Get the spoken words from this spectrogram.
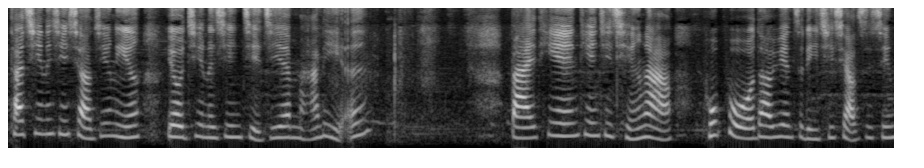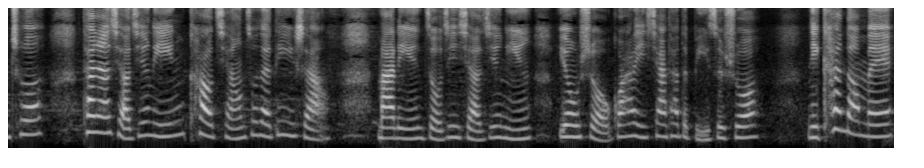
他亲了亲小精灵，又亲了亲姐姐玛丽恩。白天天气晴朗。普普到院子里骑小自行车，他让小精灵靠墙坐在地上。马里恩走进小精灵，用手刮了一下他的鼻子，说：“你看到没？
